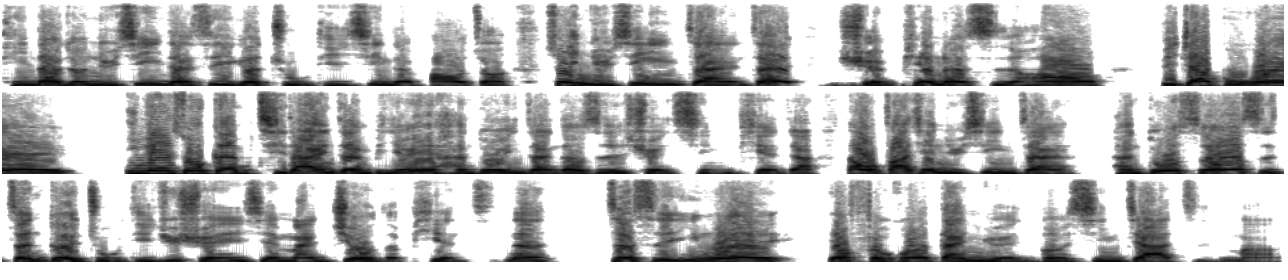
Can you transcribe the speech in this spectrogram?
听到，就女性影展是一个主题性的包装，所以女性影展在选片的时候比较不会，应该说跟其他影展比，因为很多影展都是选新片这样。但我发现女性影展很多时候是针对主题去选一些蛮旧的片子，那这是因为要符合单元核心价值吗？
